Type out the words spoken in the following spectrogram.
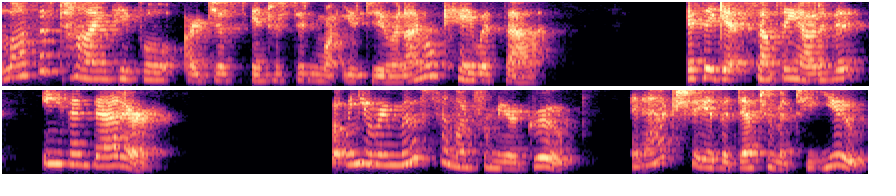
Lots of time people are just interested in what you do, and I'm okay with that. If they get something out of it, even better. But when you remove someone from your group, it actually is a detriment to you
